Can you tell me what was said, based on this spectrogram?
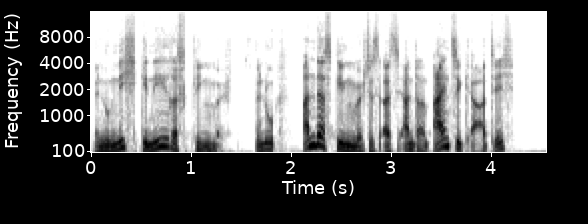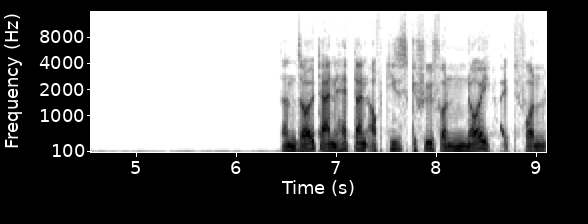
wenn du nicht generisch klingen möchtest, Wenn du anders klingen möchtest als die anderen, einzigartig, dann sollte eine Headline auch dieses Gefühl von Neuheit, von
